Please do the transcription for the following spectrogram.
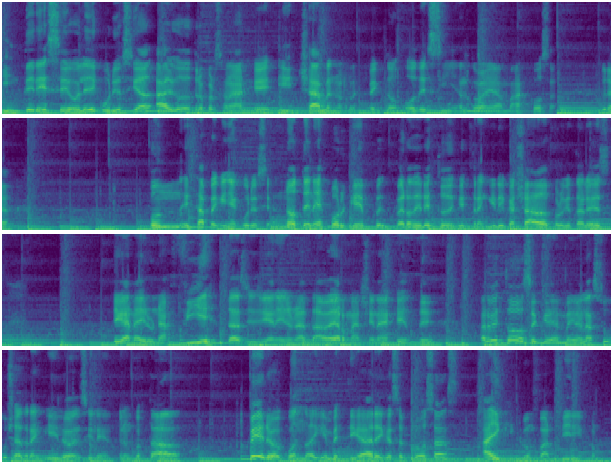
interese o le dé curiosidad algo de otro personaje y charlen al respecto o decían todavía más cosas con esta pequeña curiosidad. No tenés por qué perder esto de que es tranquilo y callado, porque tal vez llegan a ir a una fiesta, si llegan a ir a una taberna llena de gente, tal vez todo se quede en medio de la suya, tranquilo, en silencio, en un costado. Pero cuando hay que investigar, hay que hacer cosas, hay que compartir información.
